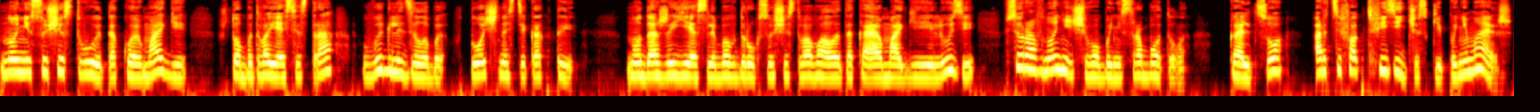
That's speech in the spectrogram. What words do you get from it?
но не существует такой магии, чтобы твоя сестра выглядела бы в точности, как ты. Но даже если бы вдруг существовала такая магия иллюзий, все равно ничего бы не сработало. Кольцо — артефакт физический, понимаешь?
